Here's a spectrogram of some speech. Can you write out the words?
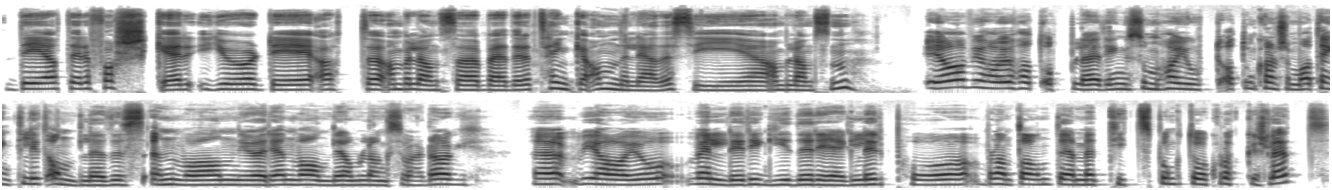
det at dere forsker, gjør det at ambulansearbeidere tenker annerledes i ambulansen? Ja, vi har jo hatt opplæring som har gjort at de kanskje må tenke litt annerledes enn hva en gjør i en vanlig ambulansehverdag. Eh, vi har jo veldig rigide regler på bl.a. det med tidspunkt og klokkeslett.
